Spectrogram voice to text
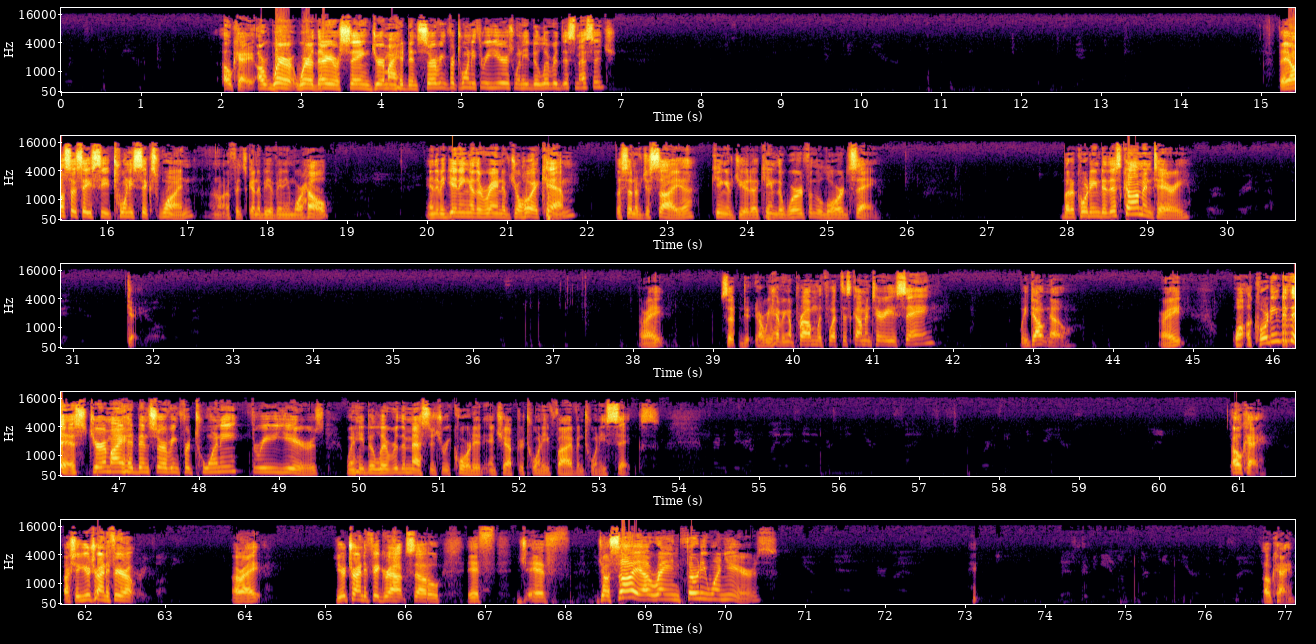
where this 23 years. Okay, where where they are saying Jeremiah had been serving for 23 years when he delivered this message? They also say, see, 26.1. I don't know if it's going to be of any more help. In the beginning of the reign of Jehoiakim, the son of Josiah, king of Judah, came the word from the Lord saying. But according to this commentary, We're, we're in about the fifth year. okay, Jehoiakim, right? All right. So, are we having a problem with what this commentary is saying? We don't know. All right. Well, according to this, Jeremiah had been serving for 23 years when he delivered the message recorded in chapter 25 and 26. Trying to figure out why they say the 13th year of Josiah. And where does the 23 years land us? Okay. Right, so you're trying to figure out. All right. You're trying to figure out. So if if Josiah reigned 31 years, Yes, and Jeremiah's ministry began on the 13th year of Josiah. okay.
